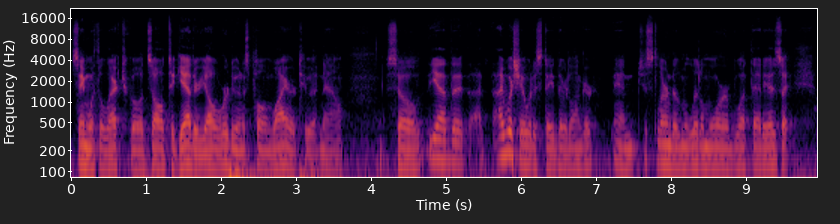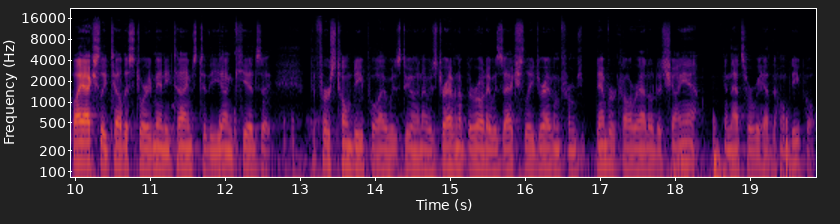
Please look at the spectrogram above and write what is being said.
Same with electrical. It's all together. All we're doing is pulling wire to it now. So yeah, the I wish I would have stayed there longer and just learned a little more of what that is. I, well, I actually tell this story many times to the young kids. I, the first Home Depot I was doing, I was driving up the road. I was actually driving from Denver, Colorado to Cheyenne, and that's where we had the Home Depot.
